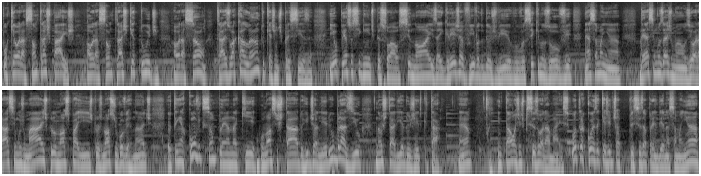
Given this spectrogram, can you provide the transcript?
porque a oração traz paz, a oração traz quietude, a oração traz o acalanto que a gente precisa. E eu penso o seguinte, pessoal: se nós, a Igreja Viva do Deus Vivo, você que nos ouve nessa manhã, dessemos as mãos e orássemos mais pelo nosso país, pelos nossos governantes, eu tenho a convicção plena que o nosso estado, Rio de Janeiro e o Brasil não estaria do jeito que está. Né? Então a gente precisa orar mais. Outra coisa que a gente precisa aprender nessa manhã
